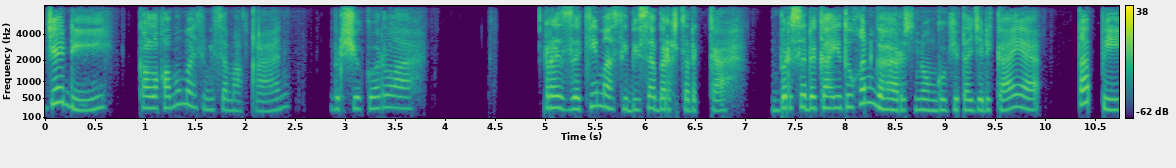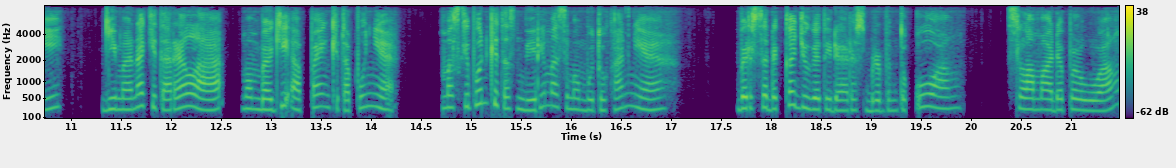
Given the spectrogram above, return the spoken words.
Jadi, kalau kamu masih bisa makan, bersyukurlah. Rezeki masih bisa bersedekah. Bersedekah itu kan gak harus nunggu kita jadi kaya. Tapi, gimana kita rela membagi apa yang kita punya, meskipun kita sendiri masih membutuhkannya. Bersedekah juga tidak harus berbentuk uang. Selama ada peluang,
